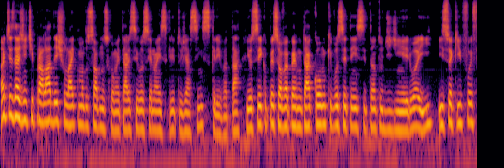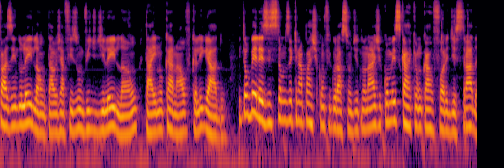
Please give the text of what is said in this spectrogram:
Antes da gente ir para lá, deixa o like, manda um salve nos comentários. Se você não é inscrito, já se inscreva, tá? E eu sei que o pessoal vai perguntar como que você tem esse tanto de dinheiro aí. Isso aqui foi fazendo leilão, tá? Eu já fiz um vídeo de leilão, tá aí no canal, fica ligado. Então beleza, estamos aqui na parte de configuração de tonagem. Como esse carro aqui é um carro fora de estrada,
